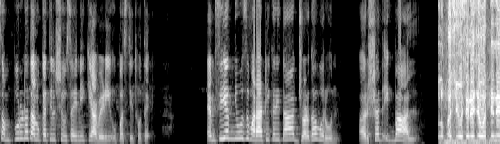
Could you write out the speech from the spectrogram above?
संपूर्ण तालुक्यातील शिवसैनिक यावेळी उपस्थित होते. एम सी एन न्यूज मराठीकरिता जळगाववरून अर्शद इक्बाल. लोक शिवसेनेच्या वतीने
